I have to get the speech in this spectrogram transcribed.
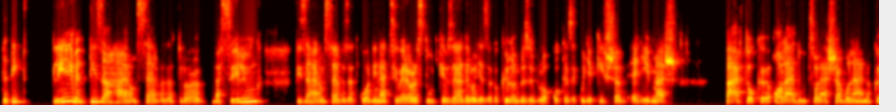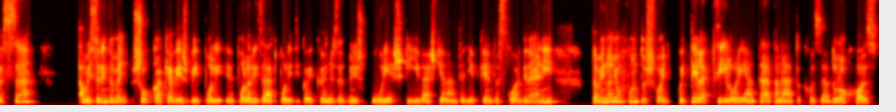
Tehát itt lényegében 13 szervezetről beszélünk, 13 szervezet koordinációjáról, ezt úgy képzeld el, hogy ezek a különböző blokkok, ezek ugye kisebb egyéb más pártok aládúcolásából állnak össze, ami szerintem egy sokkal kevésbé poli- polarizált politikai környezetben is óriási kihívást jelent egyébként ezt koordinálni, de ami nagyon fontos, hogy, hogy tényleg célorientáltan álltak hozzá a dologhoz,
